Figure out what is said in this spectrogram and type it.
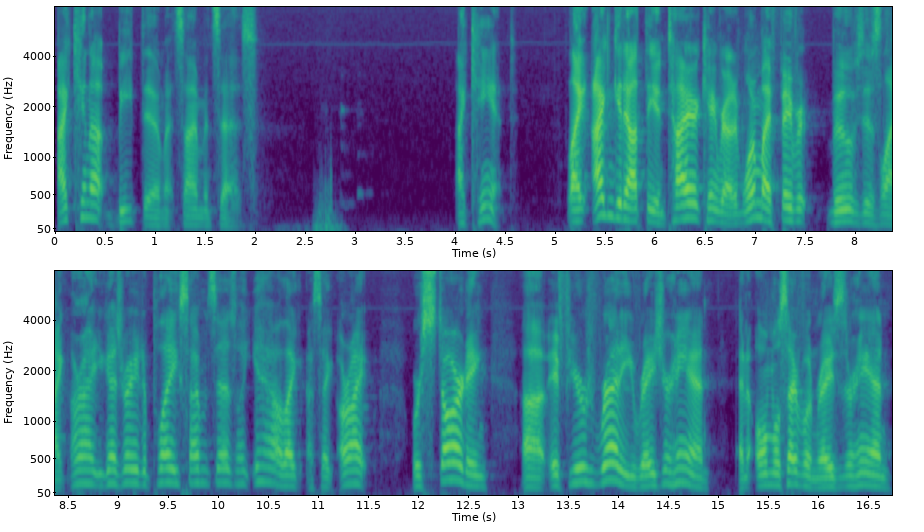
I cannot beat them at Simon Says. I can't. Like I can get out the entire campground. One of my favorite moves is like, all right, you guys ready to play? Simon says, like, yeah. Like I say, all right, we're starting. Uh, if you're ready, raise your hand. And almost everyone raises their hand.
